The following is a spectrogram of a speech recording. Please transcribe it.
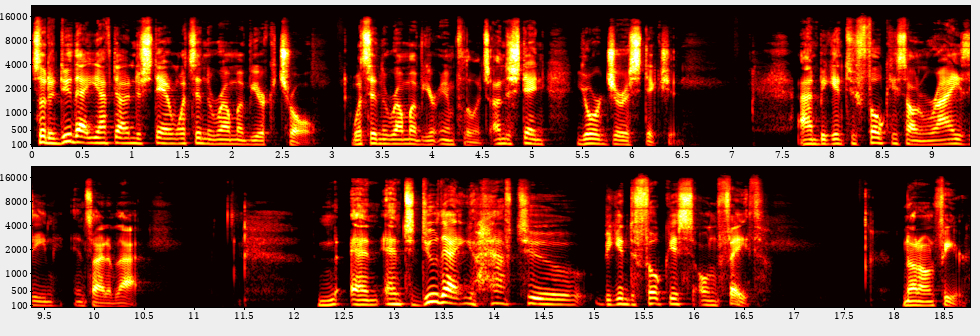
So, to do that, you have to understand what's in the realm of your control, what's in the realm of your influence, understand your jurisdiction, and begin to focus on rising inside of that and and to do that you have to begin to focus on faith not on fear.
